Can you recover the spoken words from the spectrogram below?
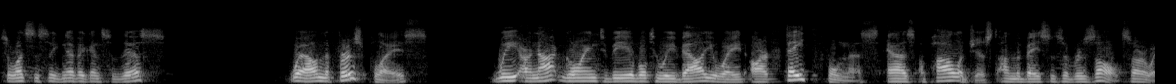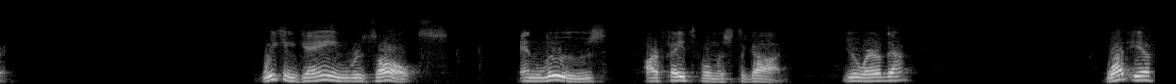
So what's the significance of this? Well, in the first place, we are not going to be able to evaluate our faithfulness as apologists on the basis of results, are we? We can gain results and lose our faithfulness to God. You aware of that? What if,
